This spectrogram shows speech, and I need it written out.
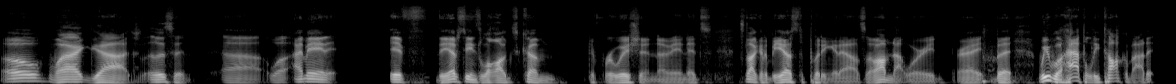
Oh my gosh. Listen, uh, well, I mean, if the Epstein's logs come to fruition, I mean, it's it's not going to be us to putting it out, so I'm not worried, right? But we will happily talk about it.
